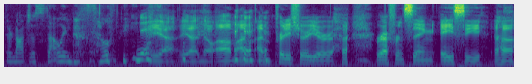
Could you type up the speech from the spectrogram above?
they're not just selling to sell things. yeah, yeah, no. Um, I'm, I'm pretty sure you're referencing AC, uh,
